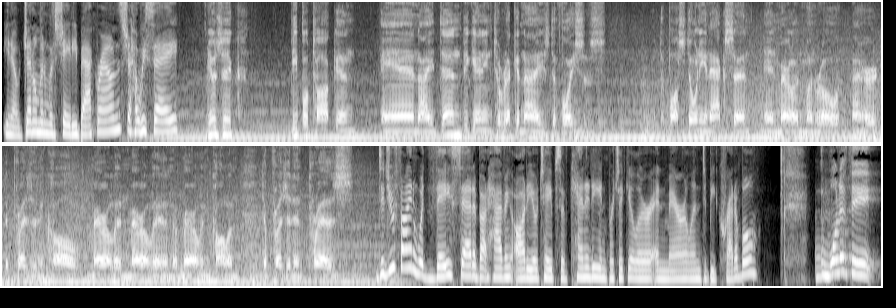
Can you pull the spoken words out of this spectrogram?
you know, gentlemen with shady backgrounds, shall we say? Music, people talking, and I then beginning to recognize the voices the Bostonian accent and Marilyn Monroe. I heard the president call Marilyn Marilyn, or Marilyn calling the president Prez. Did you find what they said about having audio tapes of Kennedy in particular and Marilyn to be credible? One of the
